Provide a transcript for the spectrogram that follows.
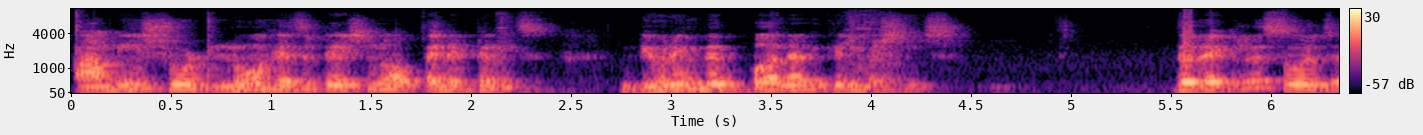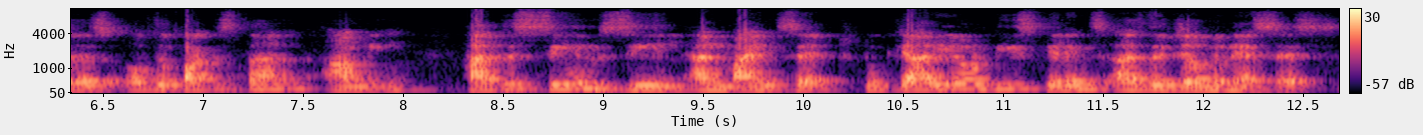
army showed no hesitation or penitence during the burn and kill missions. The regular soldiers of the Pakistan army had the same zeal and mindset to carry out these killings as the German SS.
